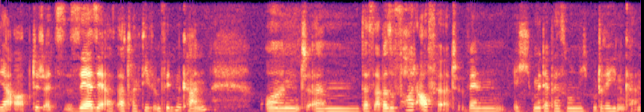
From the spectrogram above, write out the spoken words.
ja, optisch als sehr, sehr attraktiv empfinden kann und ähm, das aber sofort aufhört, wenn ich mit der Person nicht gut reden kann.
